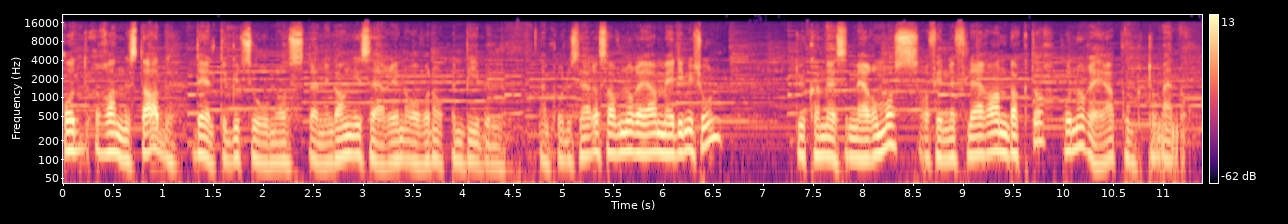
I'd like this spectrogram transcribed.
Odd Rannestad delte Guds ord med oss denne gang i serien Over en åpen bibel. Den produseres av Norea Mediemisjon. Du kan lese mer om oss og finne flere andakter på norea.no.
